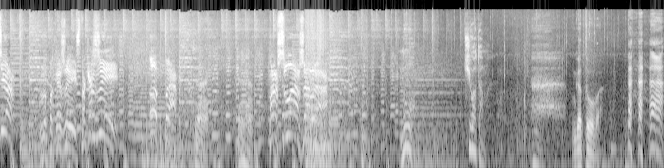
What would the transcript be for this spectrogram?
Черт! Ну покажись, покажи! Опа! Так. Пошла жара! Ну, чё там? Готово.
